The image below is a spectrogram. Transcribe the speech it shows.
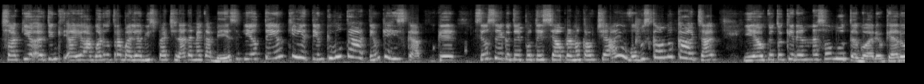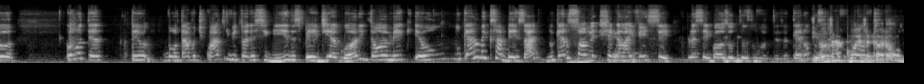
Só que eu tenho que. Aí agora eu tô trabalhando isso para tirar da minha cabeça que eu tenho que, tenho que lutar, tenho que arriscar. Porque se eu sei que eu tenho potencial para nocautear, eu vou buscar um nocaute, sabe? E é o que eu tô querendo nessa luta agora. Eu quero. Como eu tenho, tenho, montava de quatro vitórias seguidas, perdi agora, então eu meio que, eu não quero meio que saber, sabe? Não quero só uhum. chegar lá e vencer para ser igual às outras lutas. Eu quero. E outra coisa, Carol.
